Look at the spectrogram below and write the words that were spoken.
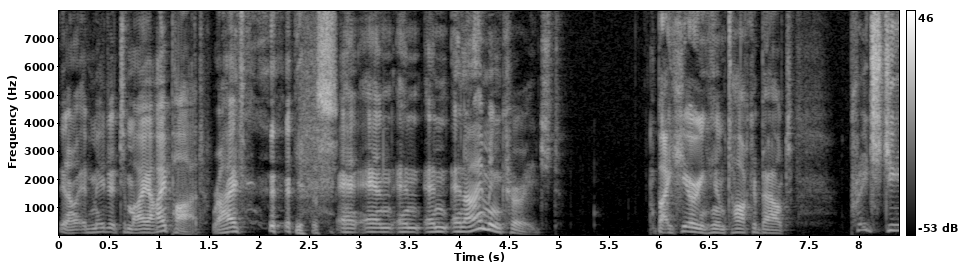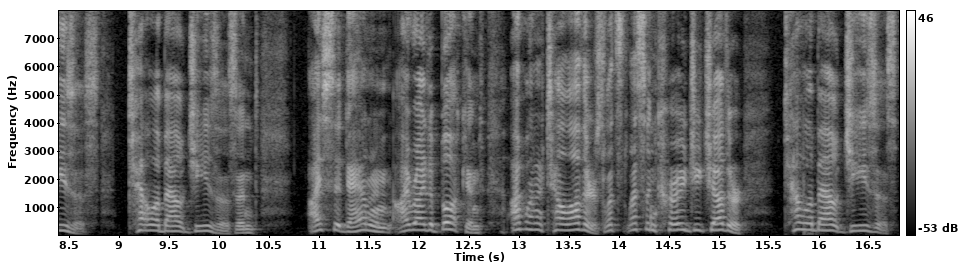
you know it made it to my iPod, right? yes. and, and and and and I'm encouraged by hearing him talk about preach Jesus, tell about Jesus, and I sit down and I write a book and I want to tell others. Let's let's encourage each other. Tell about Jesus.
